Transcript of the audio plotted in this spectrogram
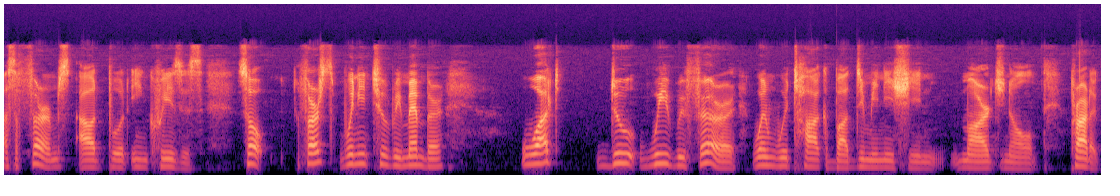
as a firm's output increases. So first we need to remember what do we refer when we talk about diminishing marginal product.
